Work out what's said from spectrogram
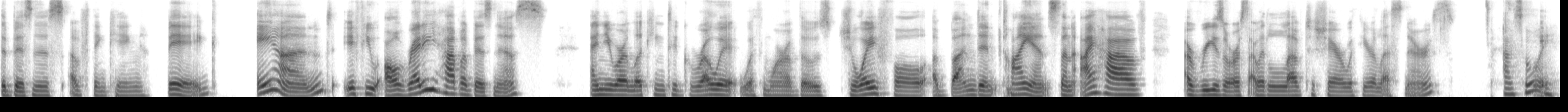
The Business of Thinking Big. And if you already have a business and you are looking to grow it with more of those joyful, abundant clients, then I have a resource I would love to share with your listeners. Absolutely.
